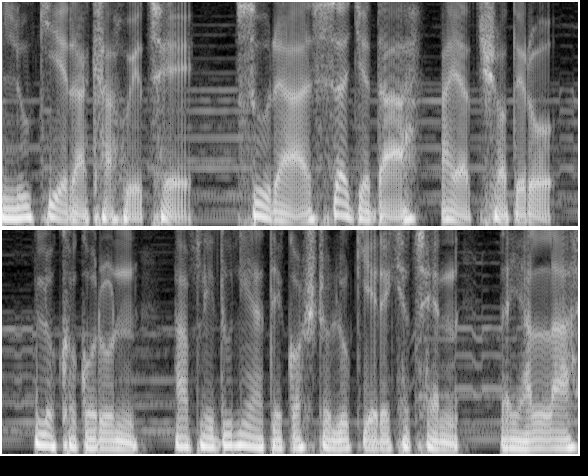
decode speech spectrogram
লুকিয়ে রাখা হয়েছে। সুরা সাজেদা আয়াত সতেরো। লক্ষ্য করুন, আপনি দুনিয়াতে কষ্ট লুকিয়ে রেখেছেন, তাই আল্লাহ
